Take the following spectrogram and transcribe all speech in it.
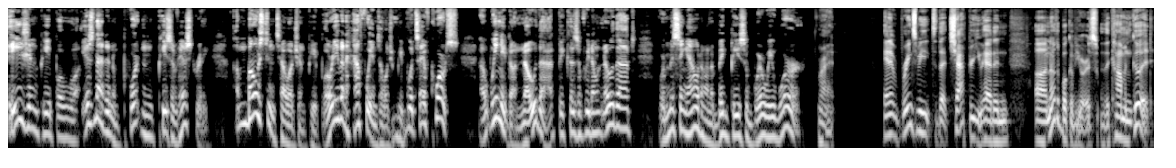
Asian people. Isn't that an important piece of history? Uh, most intelligent people, or even halfway intelligent people, would say, of course, uh, we need to know that because if we don't know that, we're missing out on a big piece of where we were. Right. And it brings me to that chapter you had in uh, another book of yours, The Common Good,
